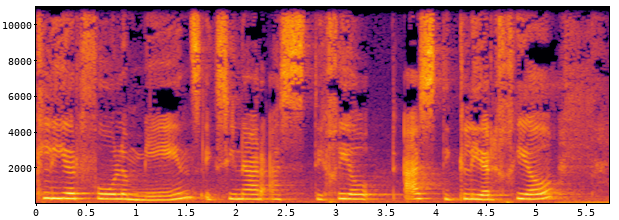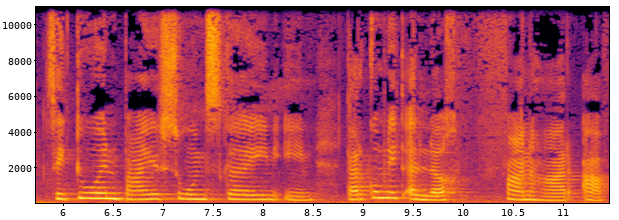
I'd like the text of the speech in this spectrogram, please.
kleurvolle mens. Ek sien haar as die geel as die kleur geel. Sy toon baie sonskyn en daar kom net 'n lig van haar af.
